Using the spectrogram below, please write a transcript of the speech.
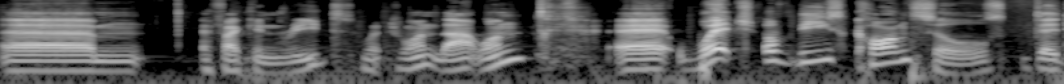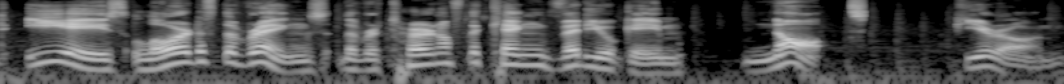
Um, if I can read which one, that one. Uh, which of these consoles did EA's Lord of the Rings: The Return of the King video game not appear on?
